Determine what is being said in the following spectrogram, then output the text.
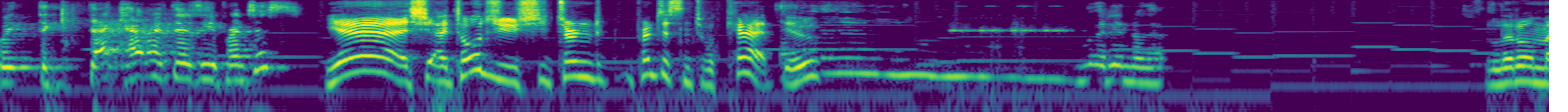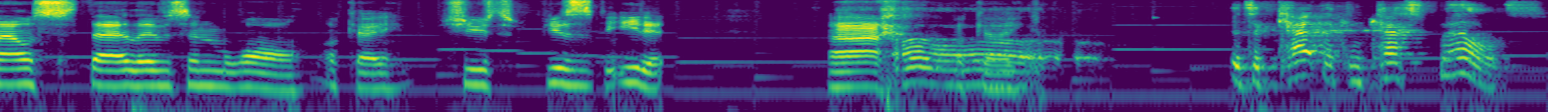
Wait, the, that cat right there is the apprentice? Yeah, she, I told you she turned Apprentice into a cat, dude. Um, I didn't know that. It's a little mouse that lives in the wall. Okay. She refuses to eat it. Ah, okay. Uh, It's a cat that can cast spells.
